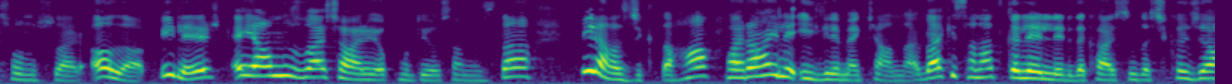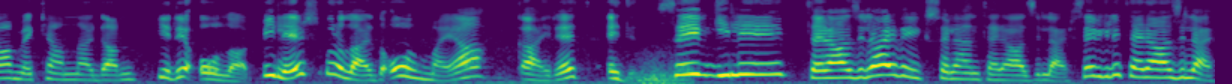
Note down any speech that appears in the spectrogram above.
sonuçlar alabilir. E yalnızlığa çare yok mu diyorsanız da birazcık daha parayla ilgili mekanlar, belki sanat galerileri de karşınıza çıkacağı mekanlardan biri olabilir. Buralarda olmaya gayret edin. Sevgili teraziler ve yükselen teraziler, sevgili teraziler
